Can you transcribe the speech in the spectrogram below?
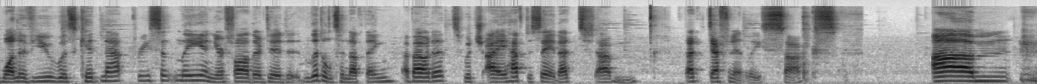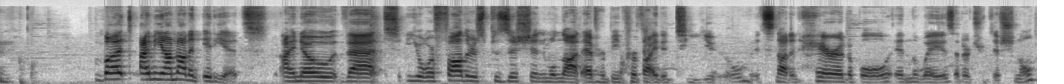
one of you was kidnapped recently, and your father did little to nothing about it, which I have to say that um, that definitely sucks. Um, but I mean, I'm not an idiot. I know that your father's position will not ever be provided to you. It's not inheritable in the ways that are traditional.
